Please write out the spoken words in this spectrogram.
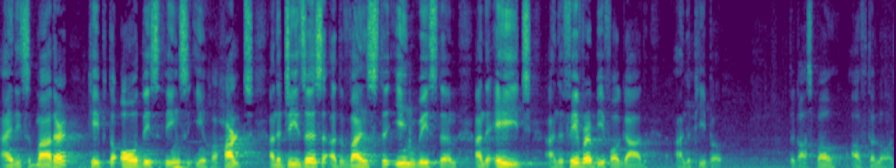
And his mother kept all these things in her heart. And Jesus advanced in wisdom and age and favor before God and the people. The Gospel of the Lord.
